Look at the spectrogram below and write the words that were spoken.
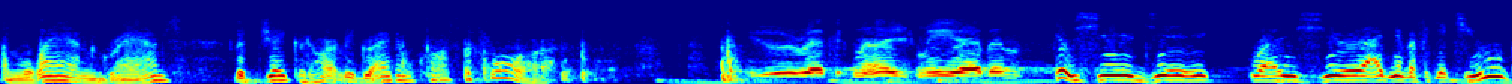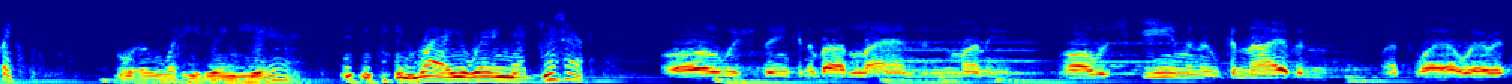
and land grants that Jake could hardly drag him across the floor. You recognize me, Eben? Oh, sure, Jake. Why, sure, I'd never forget you, but well, what are you doing here? and why are you wearing that getup? Always thinking about land and money. Always scheming and conniving. That's why I wear it.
